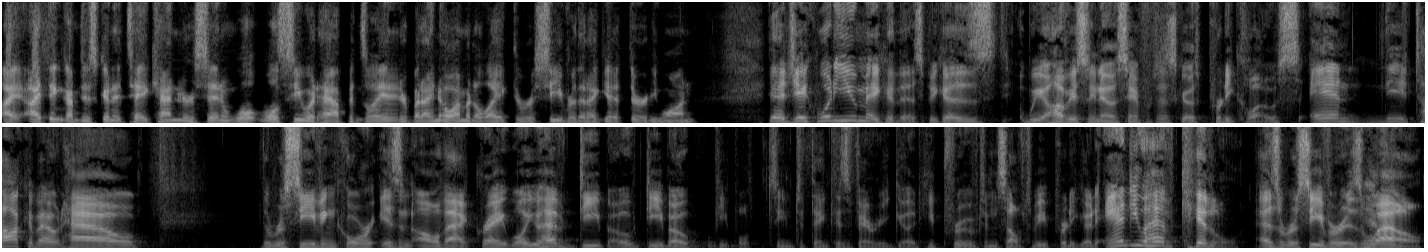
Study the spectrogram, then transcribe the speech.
I, I think I'm just going to take Henderson and we'll, we'll see what happens later. But I know I'm going to like the receiver that I get at 31. Yeah, Jake, what do you make of this? Because we obviously know San Francisco is pretty close. And you talk about how the receiving corps isn't all that great. Well, you have Deebo. Deebo, people seem to think is very good. He proved himself to be pretty good. And you have Kittle as a receiver as well.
